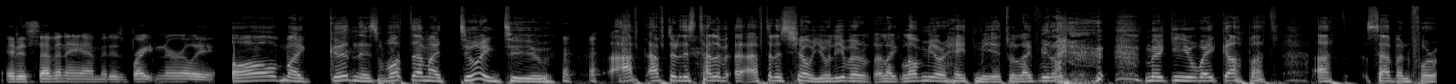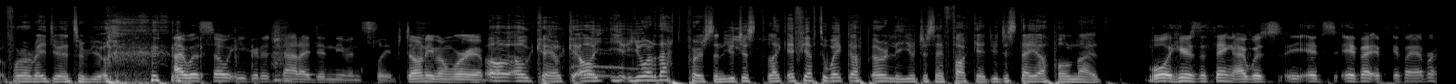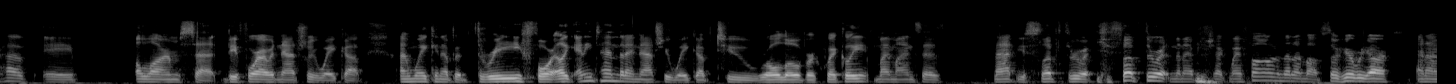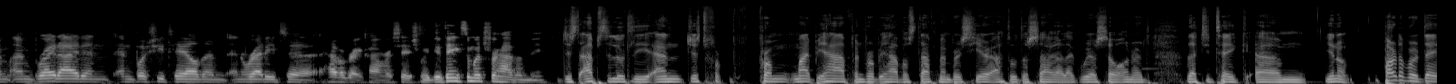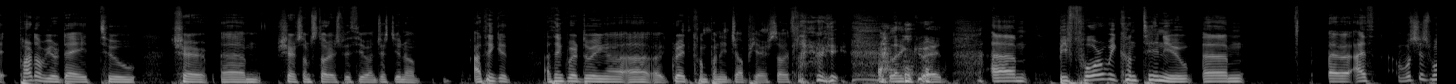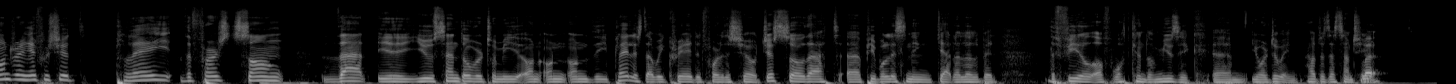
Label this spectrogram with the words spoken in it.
It is 7 a.m. It is bright and early. Oh my goodness, what am I doing to you? after, after this tele- uh, after this show, you'll either uh, like love me or hate me. It will like be like making you wake up at at seven for for a radio interview. I was so eager to chat, I didn't even sleep. Don't even worry about it. oh, okay, okay. Oh, you, you are that person. You just like if you have to wake up early, you just say fuck it. You just stay up all night. Well, here's the thing. I was it's if I if, if I ever have a alarm set before I would naturally wake up. I'm waking up at three, four. Like anytime that I naturally wake up to roll over quickly, my mind says, Matt, you slept through it. You slept through it, and then I have to check my phone, and then I'm up. So here we are, and I'm I'm bright eyed and, and bushy tailed and, and ready to have a great conversation with you. Thanks so much for having me. Just absolutely, and just for, from my behalf and for behalf of staff members here at Útvarp like we are so honored that you take um, you know part of our day, part of your day to share um, share some stories with you and just you know, I think it I think we're doing a, a great company job here. So it's like, like great. Um, before we continue, um, uh, I, I was just wondering if we should play the first song that uh, you sent over to me on, on, on the playlist that we created for the show, just so that uh, people listening get a little bit the feel of what kind of music um, you are doing. How does that sound to you?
